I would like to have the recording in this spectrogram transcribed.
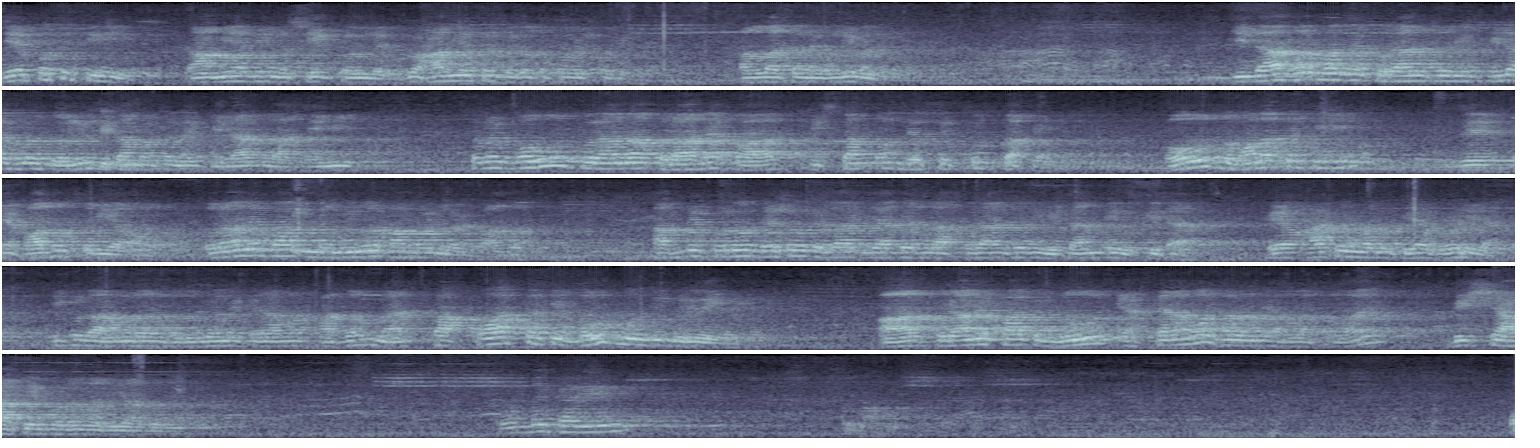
যে পথে তিনি কামিয়াবি নসিব করলেন, রুহানিয়তের জগতে প্রবেশ করলেন। আল্লাহ তালে অলি বানালেন গিলাফের মাঝে কোরআন শরীফ কোনো দলিল কিতাব মতো নাই, গিলাফ লাগেনি তবে বহু পুরানা পুরানে পাক ইসলাম দেশে খুব কাছে বহু জমানা থেকে যে এবাদত করিয়া হয় কোরআনে পাক নমিনুর আমল এবাদত আপনি কোনো দেশও গেলা গিয়া না কোরআন শরীফ উঠিটা কেউ হাঁটুর মানুষ দিয়া ভরিয়া এগুলো আমরা বুজুর্গনে কেরামত আদম না তাকওয়ার থেকে বহুত মন্দির বেড়ে গেছে আর কোরআনে পাক নূর এহতেরামর কারণে আল্লাহ তালায় বিশ্বে হাতে ঘটনা দিয়া বলি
